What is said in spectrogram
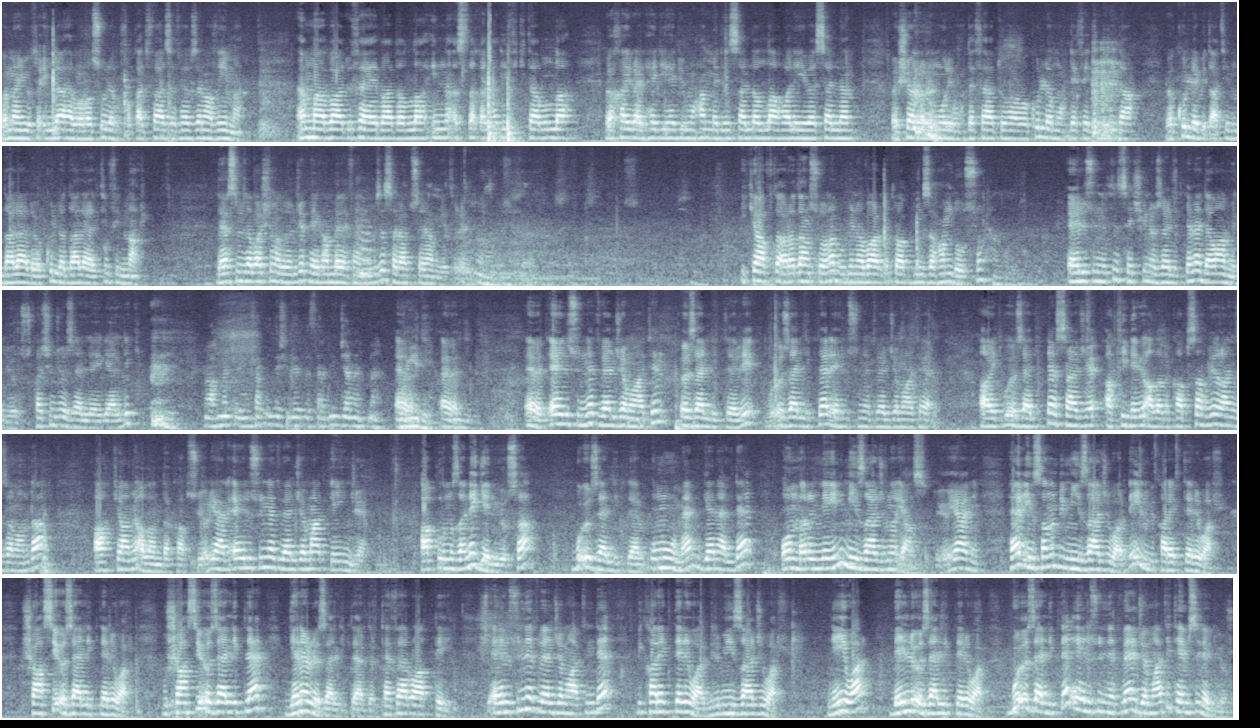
ومن يطع الله ورسوله فقد فاز فوزا عظيما أما بعد فعباد الله إن أصدق الحديث كتاب الله وخير الهدي هدي محمد صلى الله عليه وسلم وشر الأمور محدثاتها وكل محدثة بدعة وكل بدعة ضلالة وكل ضلالة في النار Dersimize başlamadan önce Peygamber Efendimiz'e salatü selam getirelim. İki hafta aradan sonra bugüne vardık. Rabbimize hamdolsun. Ehl-i sünnetin seçkin özelliklerine devam ediyoruz. Kaçıncı özelliğe geldik? Rahmet ve yumuşaklık ve şiddet ve sertliği cem etme. Evet. 17. Evet. Evet, ehl-i sünnet vel cemaatin özellikleri, bu özellikler ehl-i sünnet vel cemaate ait bu özellikler sadece akidevi alanı kapsamıyor, aynı zamanda ahkami alanı da kapsıyor. Yani ehl-i sünnet vel cemaat deyince aklımıza ne geliyorsa bu özellikler umumen genelde onların neyini mizacını yansıtıyor. Yani her insanın bir mizacı var değil mi? Bir karakteri var. Şahsi özellikleri var. Bu şahsi özellikler genel özelliklerdir. Teferruat değil. İşte ehl sünnet vel cemaatinde bir karakteri var, bir mizacı var. Neyi var? Belli özellikleri var. Bu özellikler ehl sünnet vel cemaati temsil ediyor.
